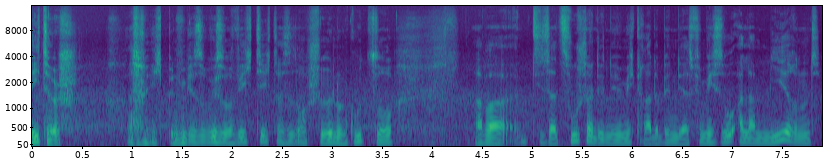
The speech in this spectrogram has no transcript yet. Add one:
kritisch. Also ich bin mir sowieso wichtig, das ist auch schön und gut so. Aber dieser Zustand, in dem ich gerade bin, der ist für mich so alarmierend,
